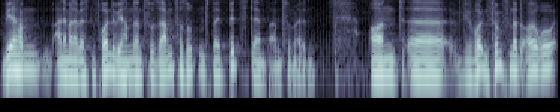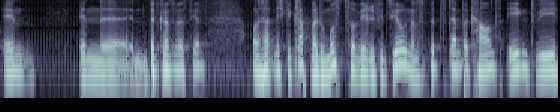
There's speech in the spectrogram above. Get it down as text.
Wir haben, einer meiner besten Freunde, wir haben dann zusammen versucht, uns bei Bitstamp anzumelden. Und äh, wir wollten 500 Euro in, in, äh, in Bitcoins investieren. Und es hat nicht geklappt, weil du musst zur Verifizierung deines Bitstamp-Accounts irgendwie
